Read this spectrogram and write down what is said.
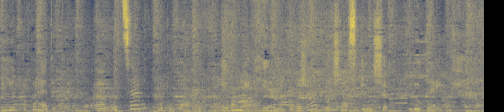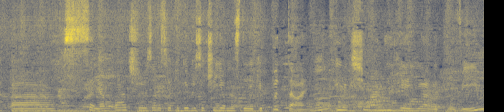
і попередити. Е, Бо це про повагу, і вам необхідно поважати час інших людей. Все, я бачу, зараз я подивлюся, чи є в нас деякі питання. І якщо вони є, я відповім.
